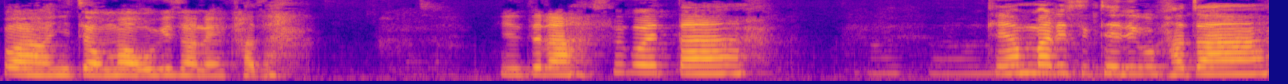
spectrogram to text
와, 이제 엄마 오기 전에 가자. 얘들아, 수고했다. 개 한 마리씩 데리고 가자.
